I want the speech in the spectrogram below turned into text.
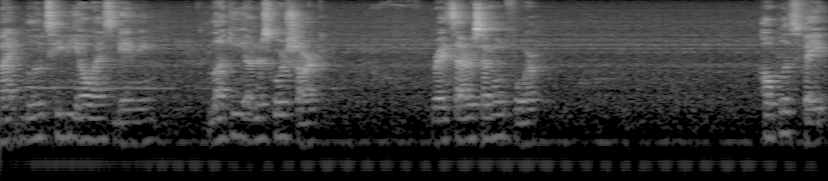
Night Blue TV OS Gaming. Lucky underscore Shark. Red Saber 714. Hopeless Fate.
